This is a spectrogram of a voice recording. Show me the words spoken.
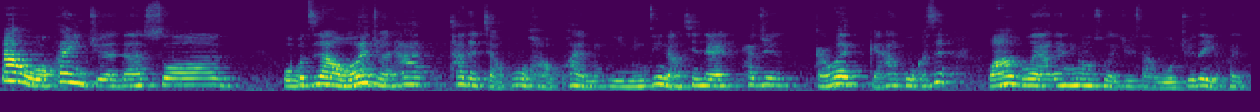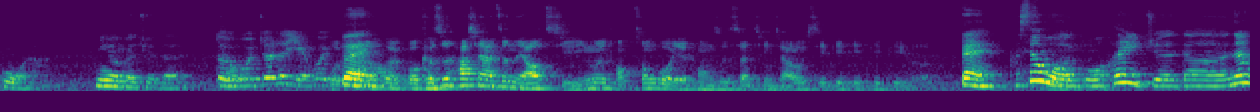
但我会觉得说。我不知道，我会觉得他他的脚步好快，民以民进党现在他就赶快给他过。可是我要我也要跟听众说一句啥，我觉得也会过啦。你有没有觉得？对，我，觉得也会过。对，会过。可是他现在真的要急，因为同中国也同时申请加入 CPTPP 了。对，可是我我会觉得，那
